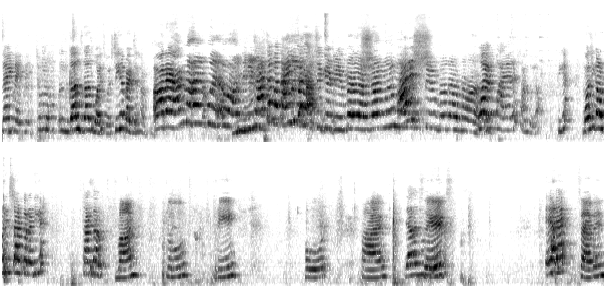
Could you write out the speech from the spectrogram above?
नहीं नहीं नहीं। गर्ल्स गर्ल्स बॉयज़ बॉयज़ ठीक है बैठ जा अरे मैं मुझे चाचा बताइए। मौसी की टीम में अरे टीम में वो एम्पायर है शांत हो जा ठीक है? मौसी काउंटिंग स्टार्ट करना ठीक है? स्टार्ट करो। One two three four five six seven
